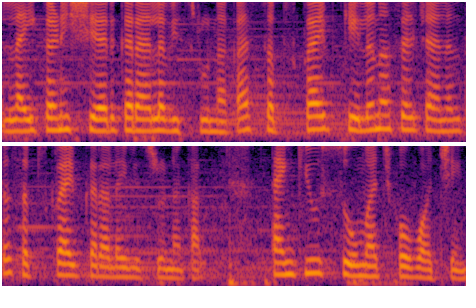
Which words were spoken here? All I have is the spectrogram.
लाईक आणि शेअर करायला विसरू नका. सबस्क्राईब केलं नसेल चॅनल तर सबस्क्राईब करायलाही विसरू नका. Thank you so much for watching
